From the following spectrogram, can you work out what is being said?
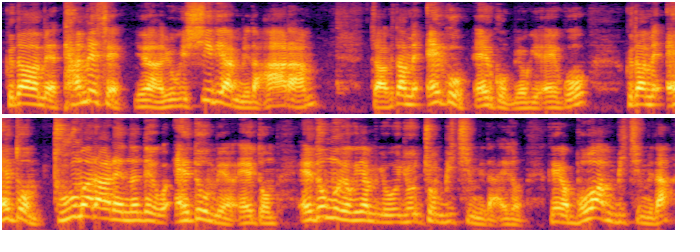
그 다음에 다메섹, 예, 여기 시리아입니다. 아람. 자, 그 다음에 애굽, 애굽 여기 애굽. 그 다음에 에돔 두 나라를 했는데 이거 에돔이에요. 에돔. 에돔은 여기냐면 요, 요쪽 밑입니다. 에돔. 그러니까 모압 밑입니다.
